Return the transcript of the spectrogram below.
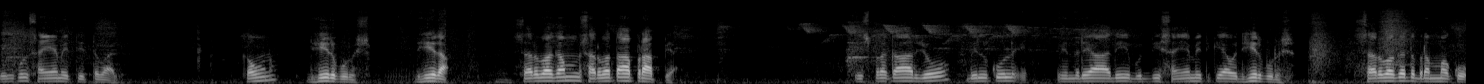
बिल्कुल संयमित चित्त वाले कौन? धीर पुरुष धीरा। सर्वगम सर्वता प्राप्य। इस प्रकार जो बिल्कुल इंद्रियादि बुद्धि संयमित किया वो धीर पुरुष सर्वगत ब्रह्म को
